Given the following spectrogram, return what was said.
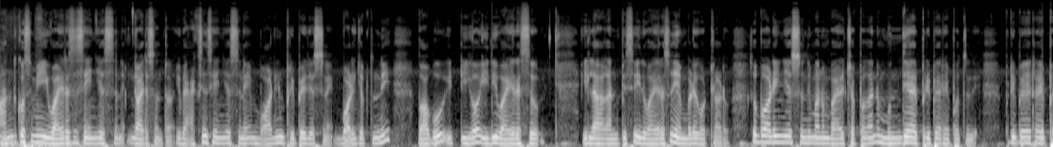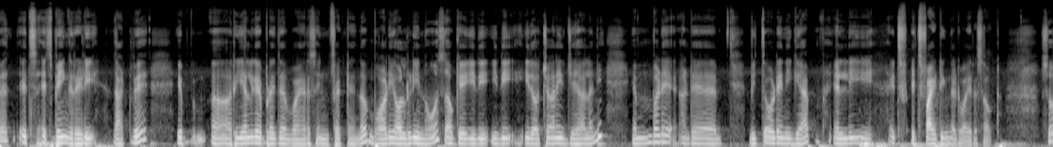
అందుకోసం ఈ వైరసెస్ ఏం చేస్తున్నాయి వైరస్ అంతా ఈ వ్యాక్సిన్స్ ఏం చేస్తున్నాయి బాడీని ప్రిపేర్ చేస్తున్నాయి. బాడీ చెప్తుంది బాబు ఇట్ ఇగో ఇది వైరస్ ఇలా కనిపిస్తే ఇది వైరస్ ఎంబడే కొట్లాడు. సో బాడీ ఏం చేస్తుంది? మనం బయట చెప్పగానే ముందే అది ప్రిపేర్ అయిపోతుంది. ప్రిపేర్ అయిపోయి it's it's being ready that way రియల్గా ఎప్పుడైతే వైరస్ ఇన్ఫెక్ట్ అయిందో బాడీ ఆల్రెడీ నోస్ ఓకే ఇది ఇది ఇది వచ్చగానే ఇది చేయాలని ఎంబడే అంటే వితౌట్ ఎనీ గ్యాప్ వెళ్ళి it's it's fighting that virus out so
